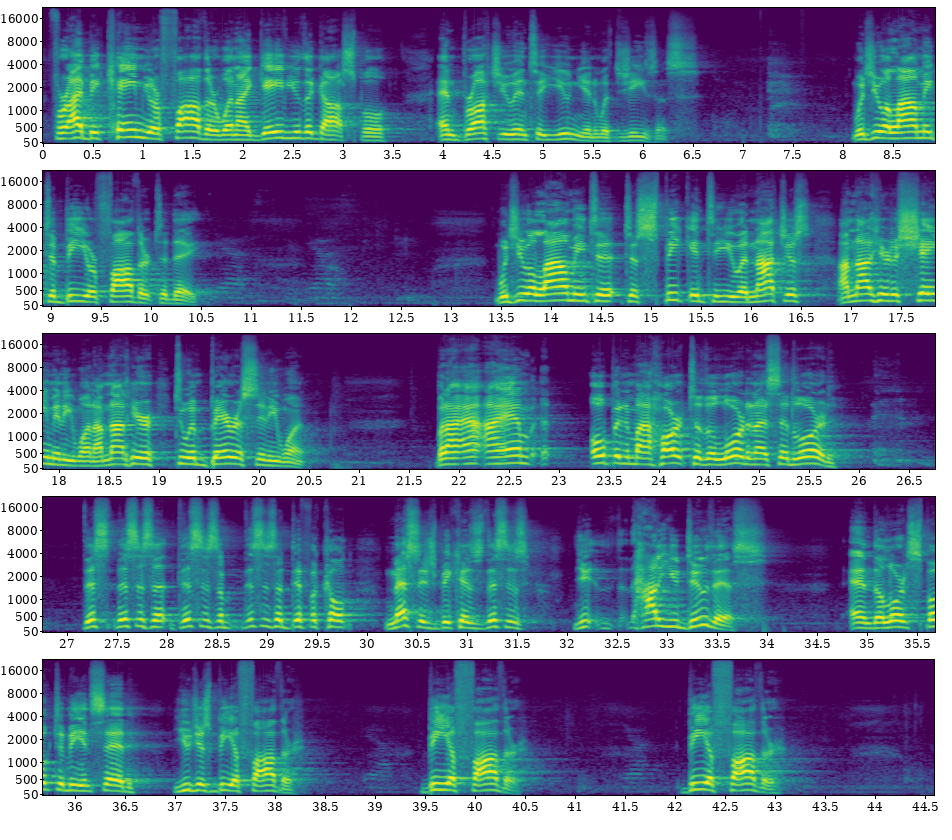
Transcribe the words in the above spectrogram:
for I became your father when I gave you the gospel and brought you into union with Jesus. Would you allow me to be your father today? Would you allow me to, to speak into you and not just, I'm not here to shame anyone, I'm not here to embarrass anyone. But I, I am open in my heart to the Lord, and I said, Lord, this, this, is, a, this, is, a, this is a difficult message because this is, you, how do you do this? And the Lord spoke to me and said, You just be a father. Be a father. Be a father.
